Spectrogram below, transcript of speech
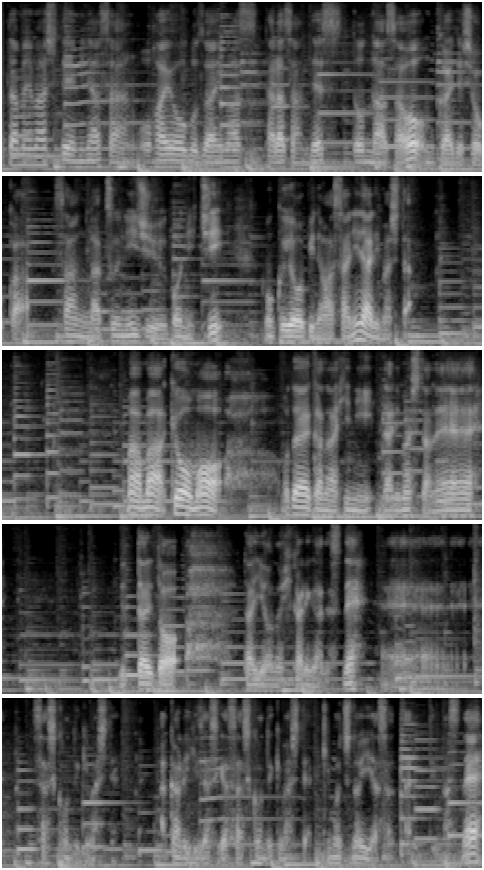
改めまして皆さんおはようございます。タラさんです。どんな朝をお迎えでしょうか。3月25日木曜日の朝になりました。まあまあ今日も穏やかな日になりましたね。ゆったりと太陽の光がですね、えー、差し込んできまして明るい日差しが差し込んできまして気持ちのいい朝になっていますね、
